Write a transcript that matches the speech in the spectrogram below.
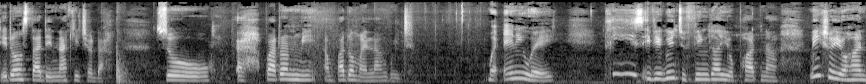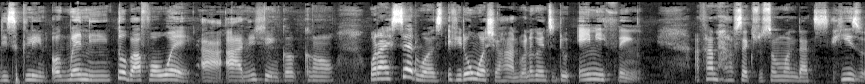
they don't start they knock each other. So, uh, pardon me and pardon my language. But anyway, please if you're going to finger your partner make sure your hand is clean fọwọ́ ẹ̀ ah, ah, àní ṣe nǹkan kan what i said was if you don't wash your hand we're not going to do anything i can't have sex with someone that his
